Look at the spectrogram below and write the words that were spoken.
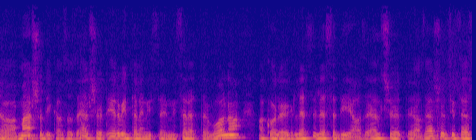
a második, az az elsőt érvényteleníteni szerette volna, akkor lesz, leszedi az elsőt, az első cicesz,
